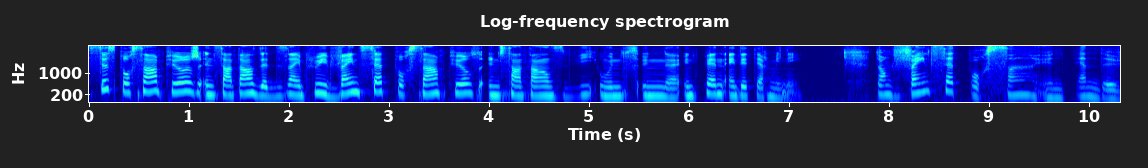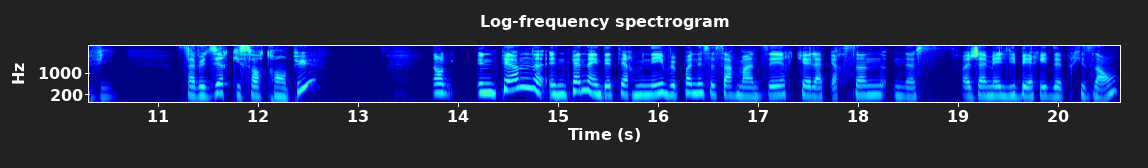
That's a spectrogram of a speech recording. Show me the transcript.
6% purgent une sentence de 10 ans et plus et 27% purgent une sentence vie ou une, une, peine indéterminée. Donc, 27% une peine de vie. Ça veut dire qu'ils sortiront plus? Donc, une peine, une peine indéterminée ne veut pas nécessairement dire que la personne ne sera jamais libérée de prison.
